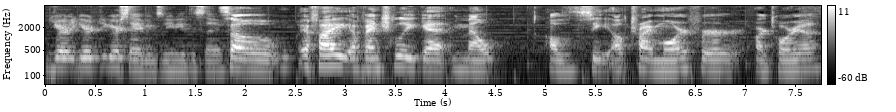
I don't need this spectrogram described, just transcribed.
you're you're you're saving, so you need to save. So if I eventually get Melt, I'll see. I'll try more for Artoria,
